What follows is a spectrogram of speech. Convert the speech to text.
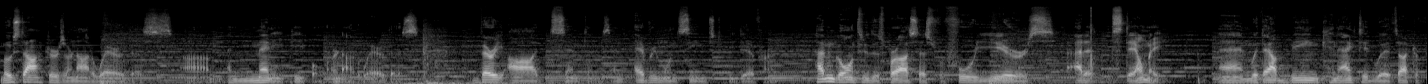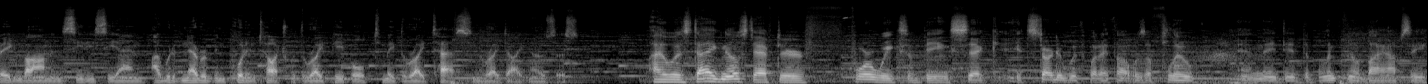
most doctors are not aware of this, um, and many people are not aware of this. Very odd symptoms, and everyone seems to be different. Having gone through this process for four years at a stalemate, and without being connected with Dr. Fajgenbaum and CDCN, I would have never been put in touch with the right people to make the right tests and the right diagnosis. I was diagnosed after four weeks of being sick. It started with what I thought was a flu and they did the lymph node biopsy,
